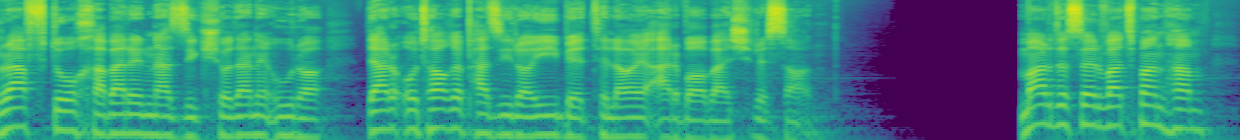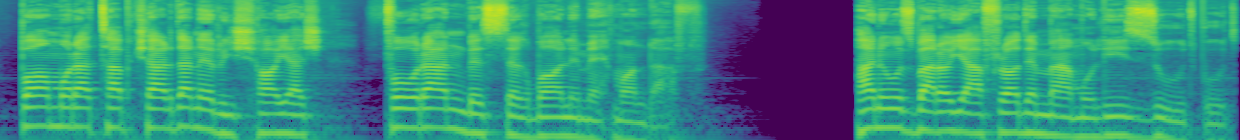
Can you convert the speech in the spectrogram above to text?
رفت و خبر نزدیک شدن او را در اتاق پذیرایی به اطلاع اربابش رساند. مرد ثروتمند هم با مرتب کردن ریشهایش فوراً به استقبال مهمان رفت. هنوز برای افراد معمولی زود بود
